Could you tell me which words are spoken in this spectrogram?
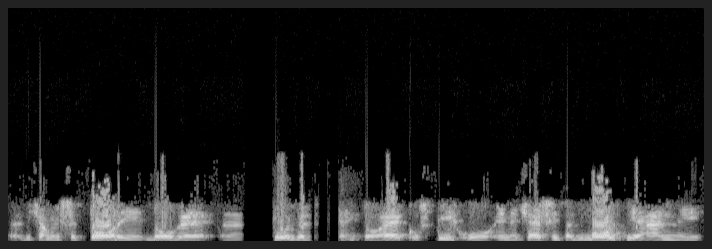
eh, diciamo in settori dove eh, il tuo investimento è cospicuo e necessita di molti anni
